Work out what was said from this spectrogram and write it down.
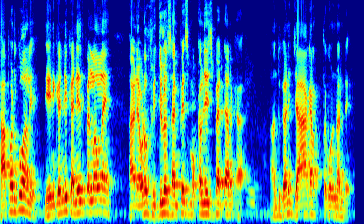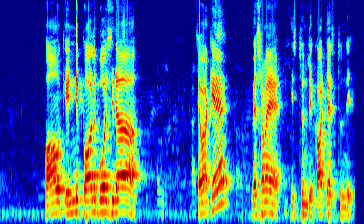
కాపాడుకోవాలి. దేనికండి కనేది పిల్లల్ని? ఆడెవడో ఫ్రిడ్జ్లో చంపేసి మొక్కలు చేసి పెట్టడానిక? అందుకని జాగ్రత్తగా ఉండండి. పావుకి ఎన్ని పాలు పోసినా చివరికే విషమే ఇస్తుంది కాటేస్తుంది.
